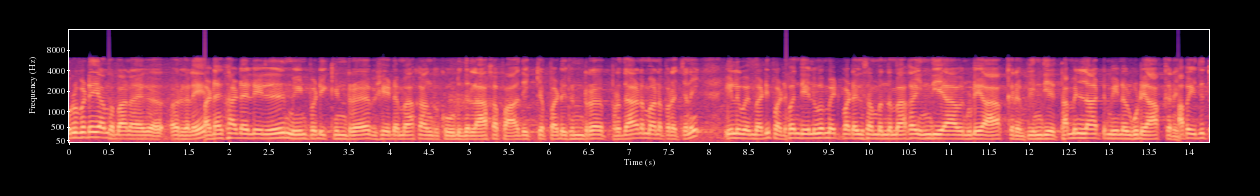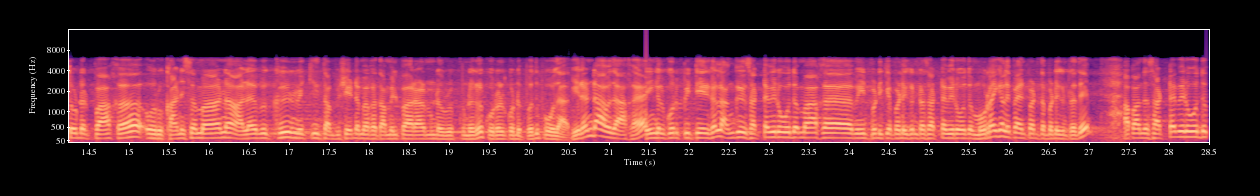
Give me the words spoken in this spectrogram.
ஒரு விடயம் சபாநாயகர் அவர்களே வடகடலில் மீன் பிடிக்கின்ற விஷயமாக அங்கு கூடுதலாக பாதிக்கப்படுகின்ற பிரதானமான பிரச்சனை இழுவைமடி படகு. இந்த இழுவைமடி படகு சம்பந்தமாக இந்தியாவினுடைய ஆக்கிரமிப்பு இந்திய தமிழ்நாட்டு மீனவர்களுடைய ஆக்கிரமிப்பு. அப்ப இது தொடர்பாக ஒரு கணிசமான அளவுக்கு இன்னைக்கு விஷயமாக தமிழ் நாடாளுமன்ற உறுப்பினர்கள் குரல் கொடுப்பது போதாது. இரண்டாவதாக நீங்கள் குறிப்பிட்டீர்கள் அங்கு சட்டவிரோதமாக மீன்பிடிக்கப்படுகின்ற சட்டவிரோத முறைகளை பயன்படுத்தப்படுகின்றது. அப்ப அந்த சட்டவிரோத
